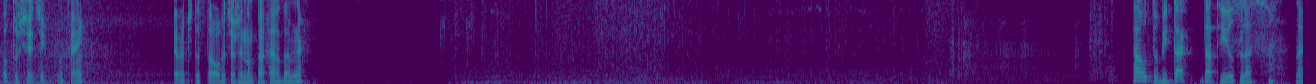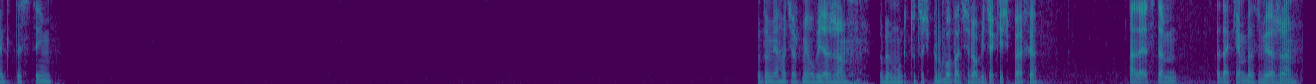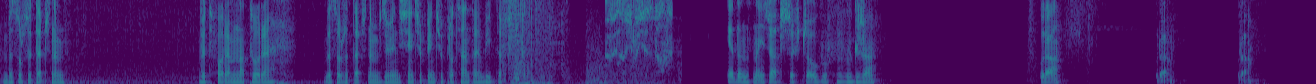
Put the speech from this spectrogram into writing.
Kto tu siedzi? Okej. Ciekawe, czy dostało chociaż jedną pechę ode mnie? How to be that, that useless like this team? Żebym ja chociaż miał wieżę, to bym mógł tu coś próbować robić, jakieś pechy. Ale jestem tedakiem bez wieży, bezużytecznym wytworem natury. Bezużytecznym w 95% bitew. Wynośmy się stąd. Jeden z najrzadszych czołgów w grze. Ura. Ura. Ura.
